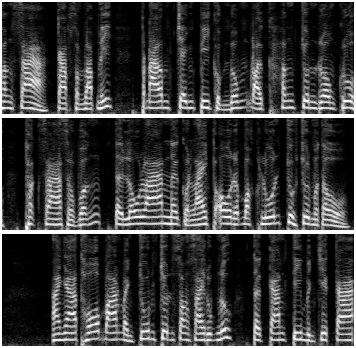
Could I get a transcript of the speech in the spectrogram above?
ហិង្សាកាប់សម្លាប់នេះផ្ដើមចេញពីគំនុំដោយខឹងជនរងគ្រោះផឹកស្រាស្រវឹងទៅលោឡាននៅកន្លែងប្អូនរបស់ខ្លួនជួសជុលម៉ូតូ អាជ្ញាធរបានបញ្ជូនជនសង្ស័យរូបនោះទៅកាន់ទីបញ្ជាការ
